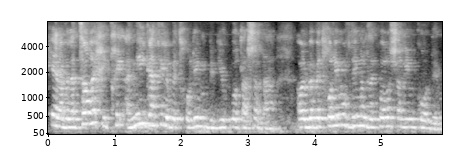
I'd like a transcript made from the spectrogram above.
כן, אבל הצורך התחיל, אני הגעתי לבית חולים בדיוק באותה שנה, אבל בבית חולים עובדים על זה כל השנים קודם.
